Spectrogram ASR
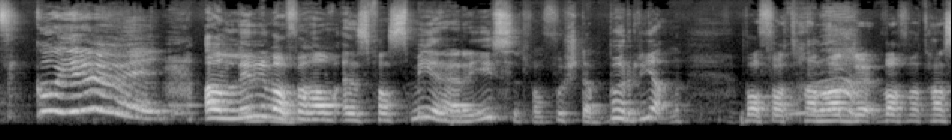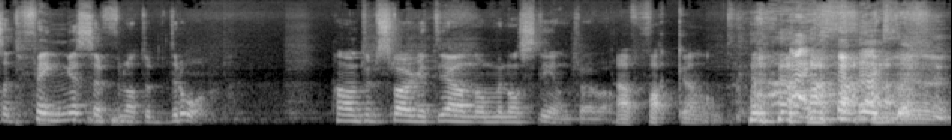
Skojar du med mig? Anledningen varför han ens fanns med i det här registret från första början var för att han hade var för att han satt i fängelse för något typ dråp. Han hade typ slagit någon med någon sten tror jag var. Ja, fucka. Nej,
